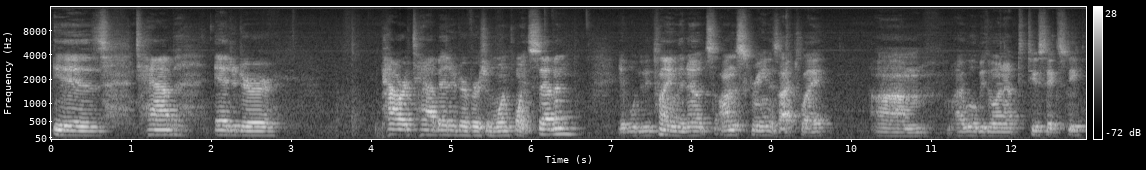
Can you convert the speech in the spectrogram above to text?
is Tab Editor, Power Tab Editor version 1.7. It will be playing the notes on the screen as I play. Um, I will be going up to 260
